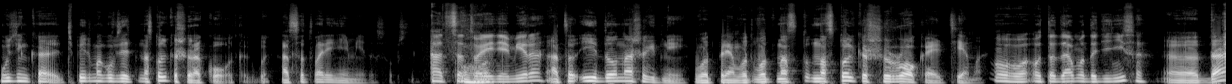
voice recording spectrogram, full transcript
Узенько, теперь могу взять настолько широко, вот как бы, от сотворения мира, собственно. От сотворения мира. От- и до наших дней. Вот прям вот, вот наст- настолько широкая тема. Ого, от Адама до Дениса. Э, да,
